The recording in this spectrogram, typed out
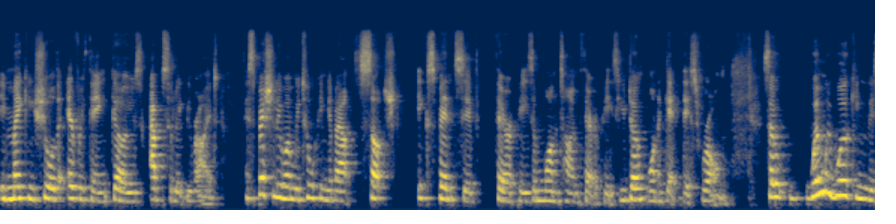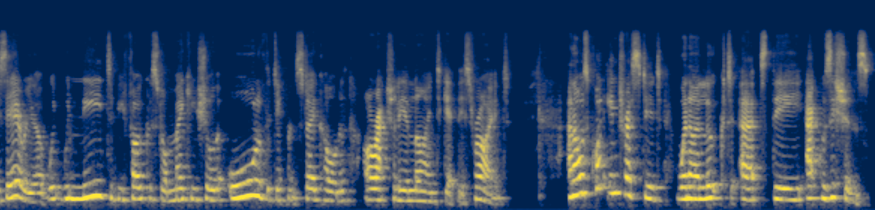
in making sure that everything goes absolutely right, especially when we're talking about such expensive therapies and one time therapies. You don't want to get this wrong. So, when we're working in this area, we, we need to be focused on making sure that all of the different stakeholders are actually aligned to get this right. And I was quite interested when I looked at the acquisitions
